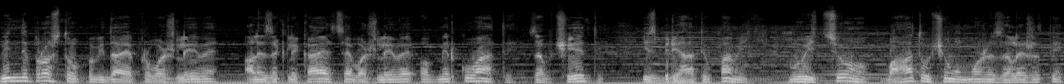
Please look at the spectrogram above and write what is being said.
Він не просто оповідає про важливе, але закликає це важливе обміркувати, завчити і зберігати в пам'яті. Бо від цього багато в чому може залежати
